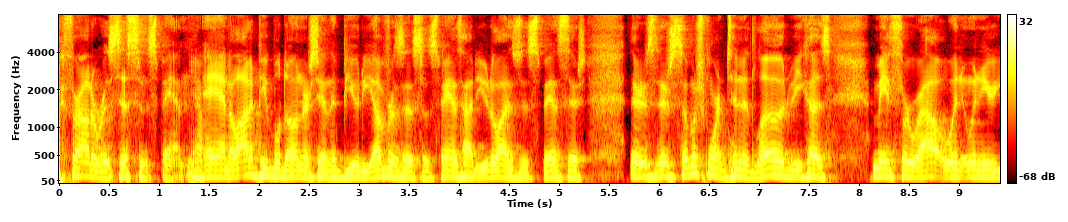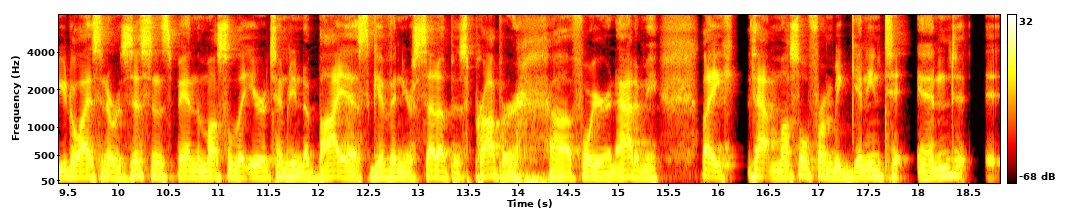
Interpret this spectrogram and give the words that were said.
throughout a resistance band Yeah. and a lot of people don't understand the beauty of resistance bands how to utilize resistance bands there's there's there's so much more intended load because i mean throughout when, when you're utilizing a resistance band the muscle that you're attempting to bias given your setup is proper uh, for your anatomy like that muscle from beginning to end it-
